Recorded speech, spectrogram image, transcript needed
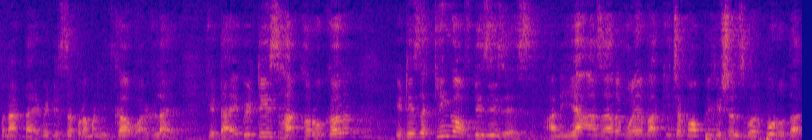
पण आज डायबिटीसचं प्रमाण इतका वाढला आहे की डायबिटीस हा खरोखर it is a king of diseases आणि या आजारामुळे बाकीच्या कॉम्प्लिकेशन्स भरपूर होतात.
